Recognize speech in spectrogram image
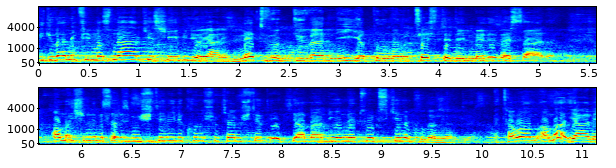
bir güvenlik firmasında herkes şeyi biliyor yani network güvenliği yapılmalı, test edilmeli vesaire. Ama şimdi mesela biz müşteriyle konuşurken müşteri diyor ki ya ben diyor network scanner kullanıyorum diyor. E tamam ama yani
